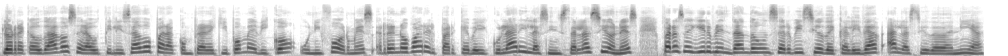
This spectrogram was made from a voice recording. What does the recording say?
Lo recaudado será utilizado para comprar equipo médico, uniformes, renovar el parque vehicular y las instalaciones para seguir brindando un servicio de calidad a la ciudadanía.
